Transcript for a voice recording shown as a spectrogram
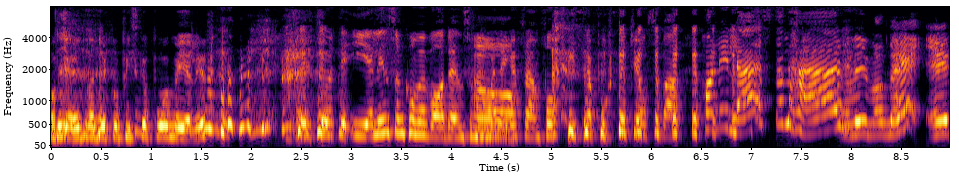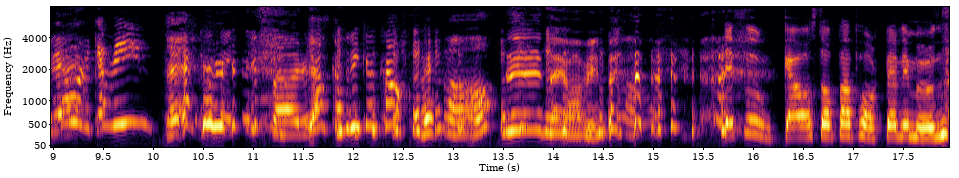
Och jag vet inte vad det får piska på mig Elin. Jag tror att det är Elin som kommer vara den som Ja. kommer lägga fram forskningsrapporter till oss och bara Har ni läst den här? Och vi bara nej, det orkar vi inte. Det var bättre förr. Jag ska dricka kaffe. Ja, det är det jag vill. Det funkar att stoppa porten i mun.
